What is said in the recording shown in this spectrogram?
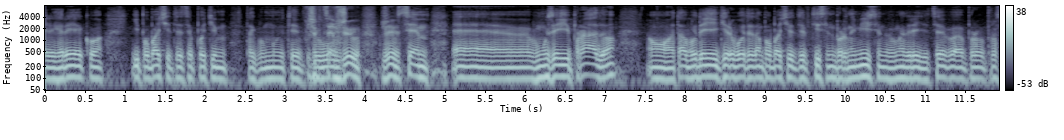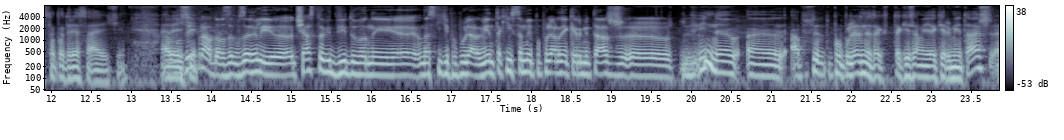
Ель Греко, і побачити це потім, так би мовити, вжив- Живцем. вжив- живцем е, в музеї Прадо. От, або деякі роботи там побачити в Тісенборнемісен в Мадриді. Це е, про- просто потрясаючі А музей, правда, взагалі е, часто відвідуваний, е, наскільки популярний. Він такий самий популярний, як Ермітаж. Він абсолютно популярний, так, такий самий, як Ермітаж е,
